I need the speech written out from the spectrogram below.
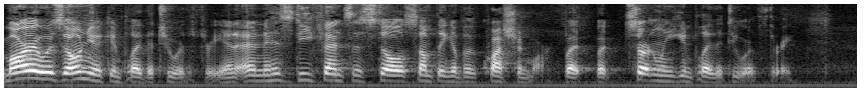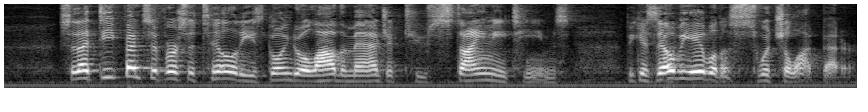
Mario Hezonja can play the two or the three, and, and his defense is still something of a question mark, but, but certainly he can play the two or the three. So that defensive versatility is going to allow the Magic to stymie teams because they'll be able to switch a lot better.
